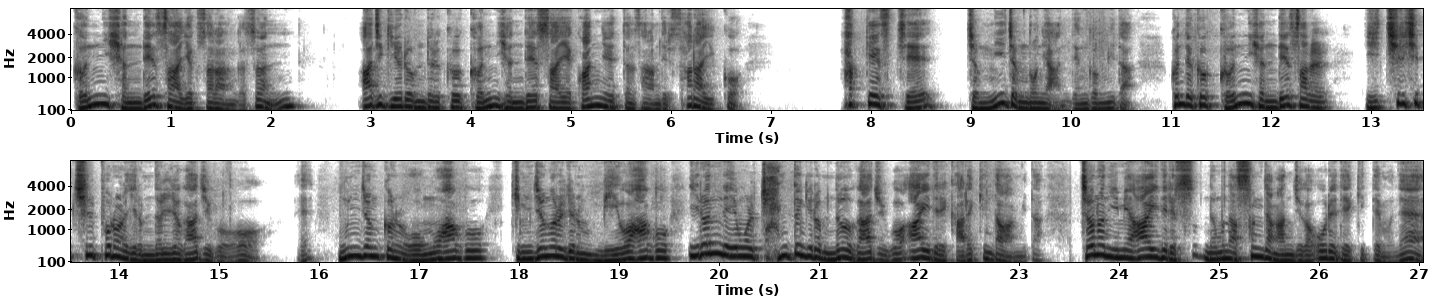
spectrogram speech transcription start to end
근현대사 역사라는 것은 아직 여러분들 그 근현대사에 관여했던 사람들이 살아있고 학계에서 제 정리정돈이 안 된 겁니다. 그런데 그 근현대사를 이 77%나 이름 늘려가지고 예? 문정권을 옹호하고 김정은을 좀 미워하고 이런 내용을 잔뜩 이름 넣어가지고 아이들이 가르친다고 합니다. 저는 이미 아이들이 너무나 성장한 지가 오래됐기 때문에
